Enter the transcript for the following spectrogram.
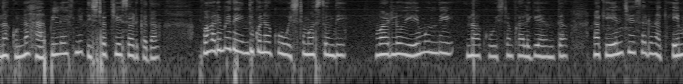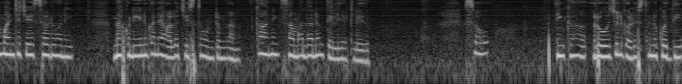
నాకున్న హ్యాపీ లైఫ్ని డిస్టర్బ్ చేశాడు కదా. వాడి మీద ఎందుకు నాకు ఇష్టం వస్తుంది? వాడిలో ఏముంది? నాకు ఇష్టం కలిగే అంత. నాకు ఏం చేశాడు? నాకు ఏం మంచి చేశాడు అని నాకు నేనుగానే ఆలోచిస్తూ ఉంటున్నాను. కానీ సమాధానం తెలియట్లేదు. సో ఇంకా రోజులు గడుస్తున్న కొద్దీ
